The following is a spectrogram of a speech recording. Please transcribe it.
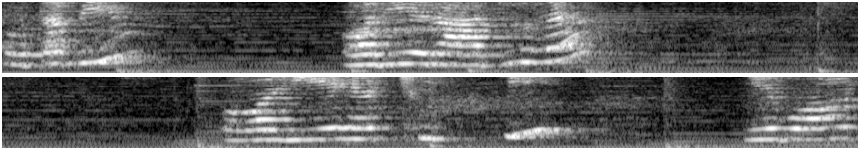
छोटा भीम और ये राजू है और ये है छुटकी ये बहुत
